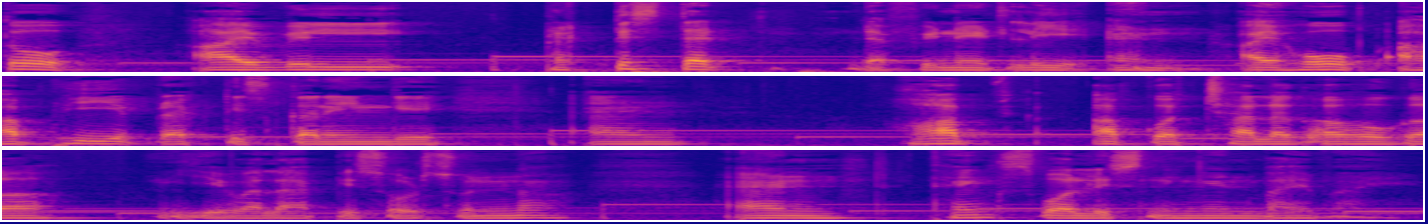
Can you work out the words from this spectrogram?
तो I will practice that definitely and I hope आप भी ये प्रैक्टिस करेंगे एंड आप, आपको अच्छा लगा होगा ये वाला एपिसोड सुनना and thanks for listening and bye bye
